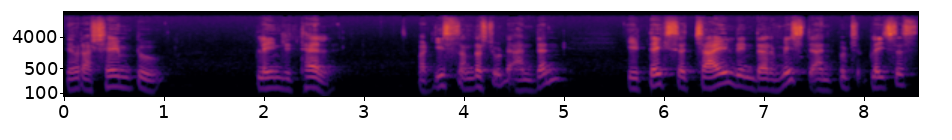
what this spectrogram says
They were ashamed to plainly tell. But Jesus understood, and then he takes a child in their midst and puts places,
